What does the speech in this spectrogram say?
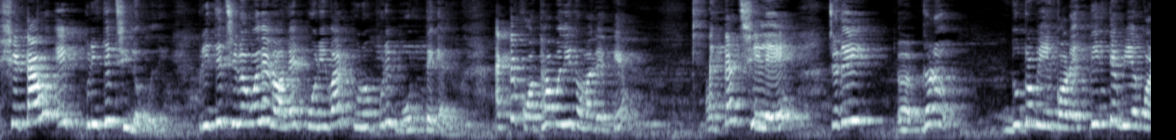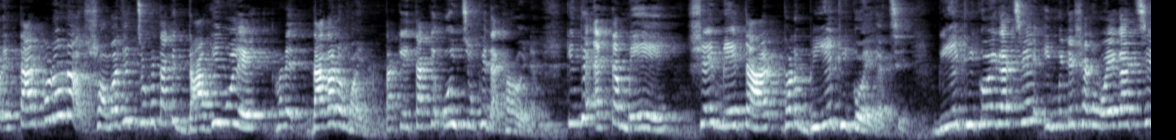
সেটাও এই প্রীতি ছিল বলে। প্রীতি ছিল বলে রনের পরিবার পুরোপুরি ভরতে গেল। একটা কথা বলি তোমাদেরকে একটা ছেলে যদি ধরো দুটো বিয়ে করে, তিনটে বিয়ে করে, তারপরেও না সমাজের চোখে তাকে দাগি বলে মানে দাগানো হয় না। তাকে তাকে ওই চোখে দেখা হয় না। কিন্তু একটা মেয়ে সেই মেয়েটার ধরো বিয়ে ঠিক হয়ে গেছে। বিয়ে ঠিক হয়ে গেছে ইনভিটেশন হয়ে গেছে,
